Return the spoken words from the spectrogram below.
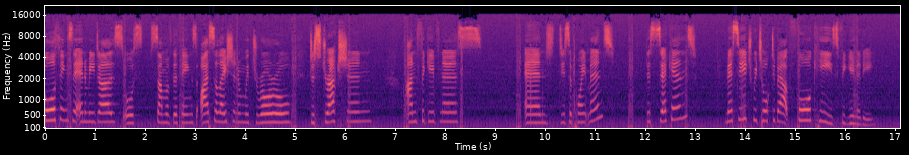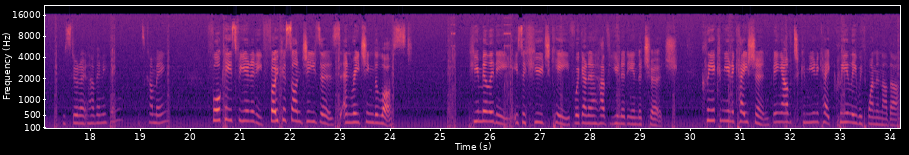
four things the enemy does, or s- some of the things isolation and withdrawal, distraction, unforgiveness, and disappointment. The second message, we talked about four keys for unity. We still don't have anything? It's coming. Four keys for unity focus on Jesus and reaching the lost. Humility is a huge key if we're going to have unity in the church clear communication, being able to communicate clearly with one another,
